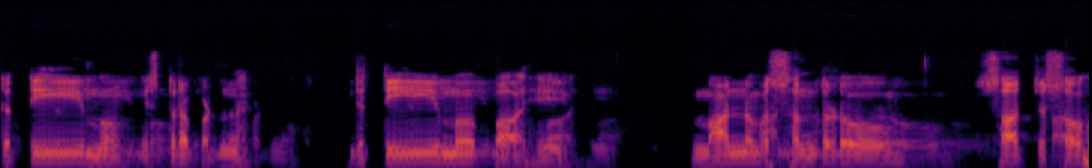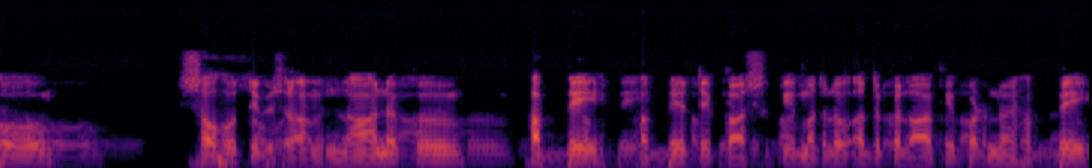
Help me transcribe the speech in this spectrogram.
ਦਤੀਮ ਇਸ ਤਰ੍ਹਾਂ ਪੜਨਾ ਹੈ। ਜਤੀਮ ਪਾਹੇ ਮਨ ਵਸੰਦੜੋ, ਸੱਚ ਸਹੋ ਸਹੋ ਤੇ ਵਿਸਰਾਮ। ਨਾਨਕ ਹੱਬੇ ਹੱਬੇ ਤੇ ਕਸ ਕੇ ਮਤਲਬ ਅਧਕ ਲਾ ਕੇ ਪੜਨਾ ਹੱਬੇ।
